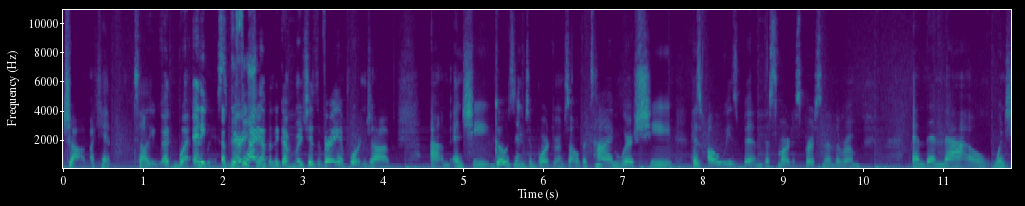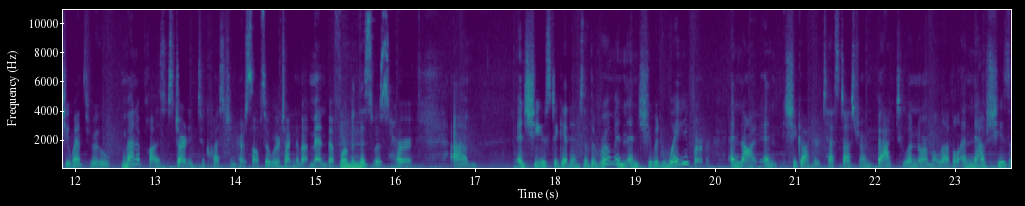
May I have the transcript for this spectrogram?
job. I can't tell you uh, what. Anyways, very high up in the government. She has a very important job, um, and she goes into boardrooms all the time where she has always been the smartest person in the room. And then now, when she went through menopause, started to question herself. So we were talking about men before, but this was her. Um, and she used to get into the room and then she would waver and not and she got her testosterone back to a normal level. And now she's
